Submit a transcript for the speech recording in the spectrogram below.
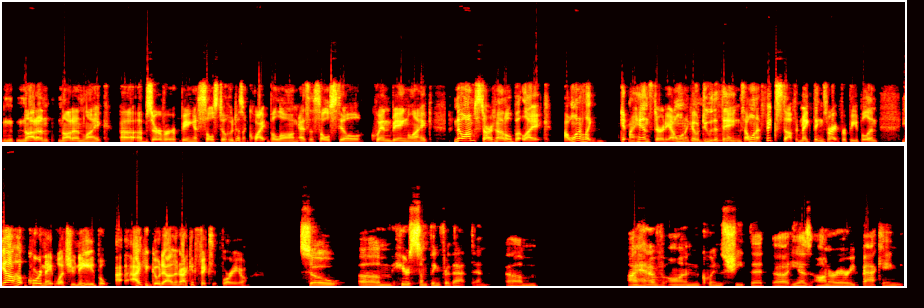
not un, not unlike uh, Observer being a soul steel who doesn't quite belong as a soul steel. Quinn being like, no, I'm Star Metal, but like I want to like get my hands dirty. I want to go do the Mhm. things. I want to fix stuff and make things right for people. And yeah, I'll help coordinate what you need, but I, I could go down there and I could fix it for you. So, um, here's something for that then. Um, I have on Quinn's sheet that uh, he has honorary backing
